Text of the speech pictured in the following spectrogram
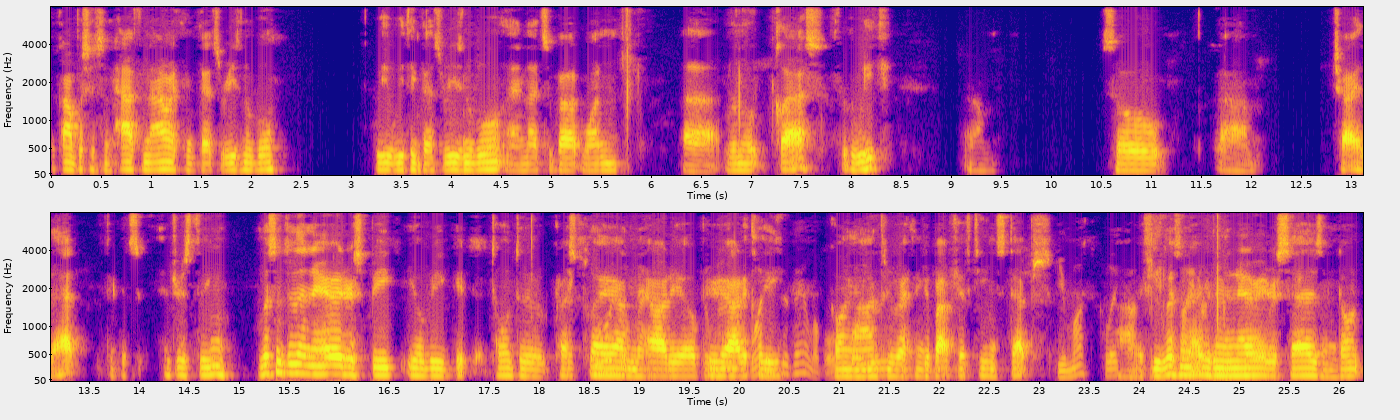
accomplish this in half an hour, I think that's reasonable. We, we think that's reasonable, and that's about one uh, remote class for the week. Um, so um, try that. I think it's interesting. Listen to the narrator speak. You'll be get, told to press play on the audio periodically, going on through I think about 15 steps. You must click Uh, on if you listen to everything the narrator says and don't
